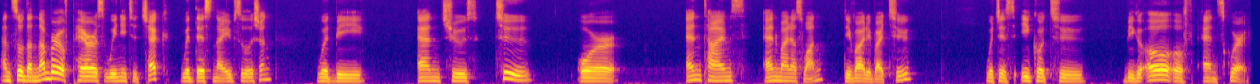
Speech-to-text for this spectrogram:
And so the number of pairs we need to check with this naive solution would be n choose 2 or n times n minus 1 divided by 2, which is equal to big O of n squared.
